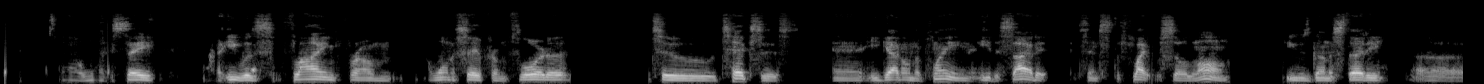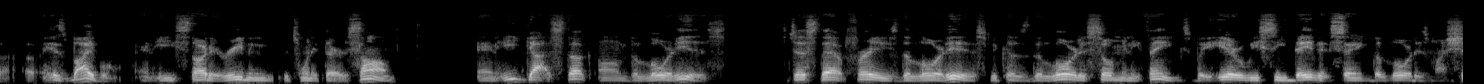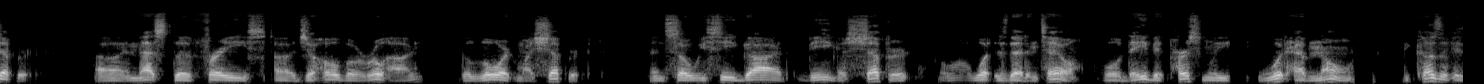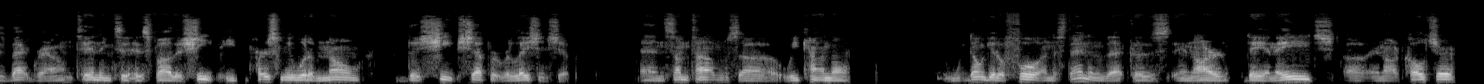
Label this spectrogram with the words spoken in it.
uh, once say uh, he was flying from, I want to say from Florida to Texas, and he got on the plane and he decided, since the flight was so long, he was going to study uh, his Bible. And he started reading the 23rd Psalm, and he got stuck on the Lord is. Just that phrase, the Lord is, because the Lord is so many things. But here we see David saying, The Lord is my shepherd. Uh, and that's the phrase, uh, Jehovah Rohi, the Lord my shepherd. And so we see God being a shepherd. Well, what does that entail? Well, David personally would have known because of his background tending to his father's sheep. He personally would have known the sheep shepherd relationship. And sometimes uh, we kind of we don't get a full understanding of that because in our day and age, uh, in our culture,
